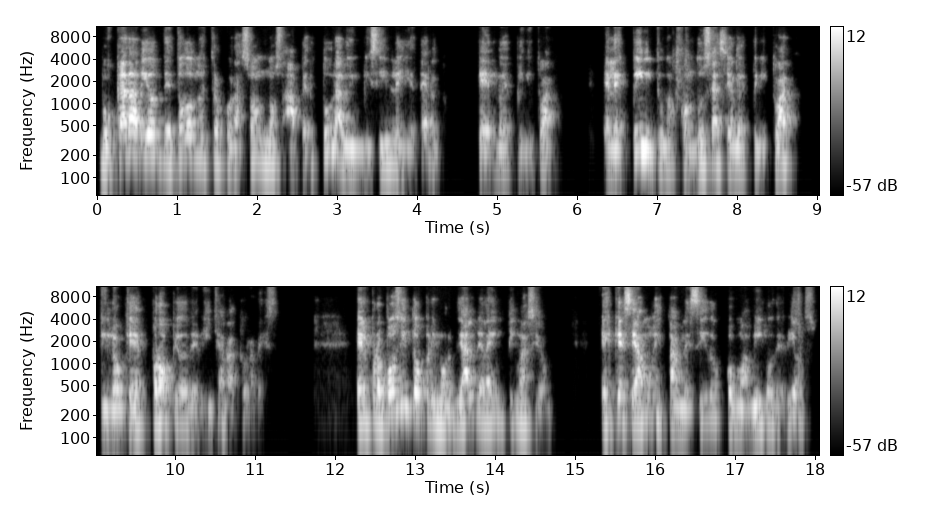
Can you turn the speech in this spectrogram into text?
Buscar a Dios de todo nuestro corazón nos apertura lo invisible y eterno, que es lo espiritual. El espíritu nos conduce hacia lo espiritual y lo que es propio de dicha naturaleza. El propósito primordial de la intimación es que seamos establecidos como amigos de Dios.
